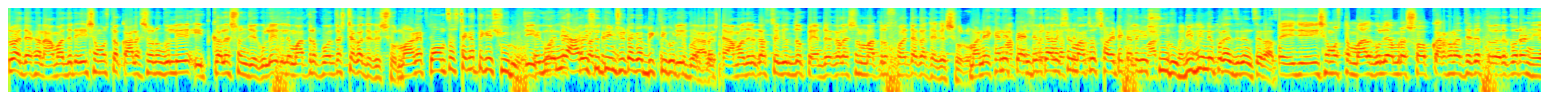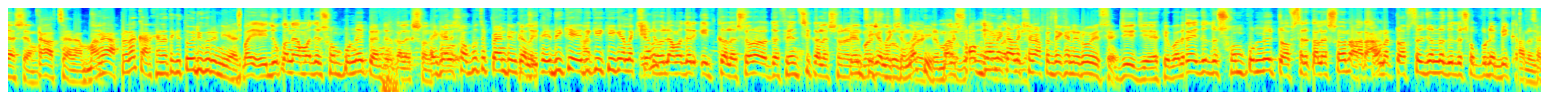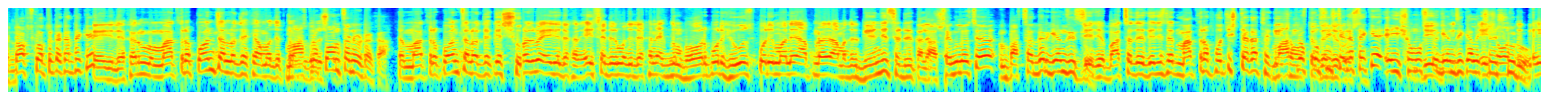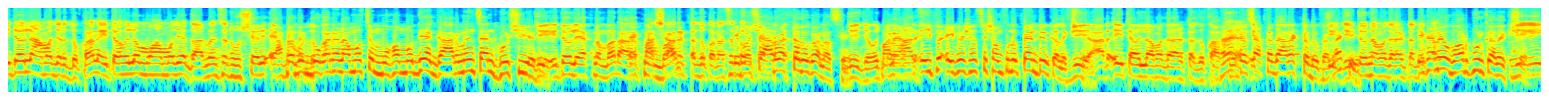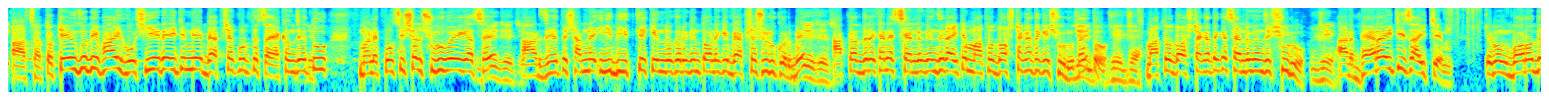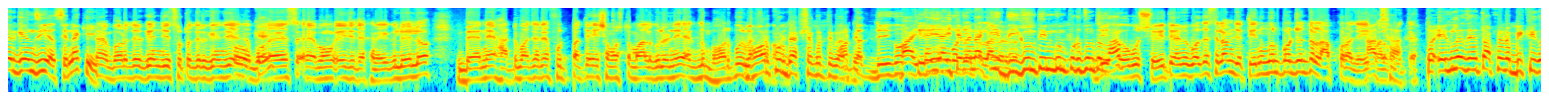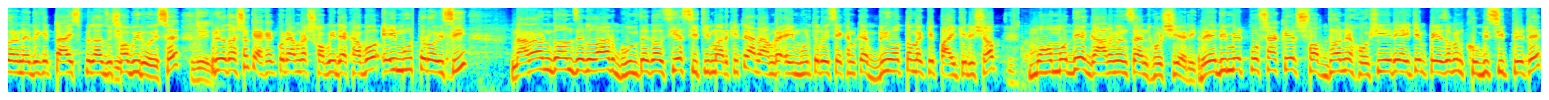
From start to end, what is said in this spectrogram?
দেখেন আমাদের এই সমস্ত কালেকশন গুলি ঈদ কালেকশন যেগুলো এগুলি মাত্র পঞ্চাশ টাকা থেকে শুরু। মানে পঞ্চাশ টাকা থেকে শুরু। এগুলো নিয়ে আড়াইশো তিনশো টাকা বিক্রি করতে পারবে। আমাদের কাছে কিন্তু প্যান্টের কালেকশন মাত্র ছয় টাকা থেকে শুরু। মানে এখানে প্যান্টের কালেকশন মাত্র ছয় টাকা থেকে শুরু। বিভিন্ন রেঞ্জের আছে। এই যে এই সমস্ত মালগুলি আমরা সব কারখানা থেকে তৈরি করে নিয়ে আসি আচ্ছা না মানে আপনারা কারখানা থেকে তৈরি করে নিয়ে আসেন। ভাই এই দোকানে আমাদের সম্পূর্ণ প্যান্টের কালেকশন এখানে সব হচ্ছে প্যান্টের কালেকশন এদিকে এদিকে কি কালেকশন এটা হলো আমাদের ঈদ কালেকশন আর ফ্যান্সি কালেকশন ফ্যান্সি কালেকশন মানে সব ধরনের কালেকশন আপনাদের এখানে রয়েছে। জি জি একেবারে। কিন্তু সম্পূর্ণ টপসের কালেকশন আর আমরা টপসের জন্য কিন্তু সম্পূর্ণ বিখ্যাত। আচ্ছা টপস কত টাকা থেকে? এই যে দেখেন মাত্র পঞ্চান্ন থেকে আমাদের মাত্রগুলো শুরু। পঞ্চান্ন টাকা। মাত্র পঞ্চান্ন থেকে শুরু। হবে। এই যে দেখেন এই সাইডের মধ্যে দেখেন একদম ভরপুর হিউজ পরিমাণে আপনার আমাদের গেঞ্জি সেটের আচ্ছা কালেকশন এগুলো হচ্ছে বাচ্চাদের গেঞ্জি যে যে বাচ্চাদের গেঞ্জি সেট মাত্র পঁচিশ টাকা থেকে মাত্র সমস্ত 25 টাকা থেকে এই সমস্ত জি, জি, গেঞ্জি সমস্ত- শুরু। এটা হলো আমাদের দোকান এটা হলো মোহাম্মদিয়া গার্মেন্টস এন্ড হুশিয়ারি আপনাদের দোকানের নাম হচ্ছে মোহাম্মদিয়া গার্মেন্টস এন্ড হোশিয়ারি। জি এটা হলো এক নম্বর। আর পাশে আরেকটা দোকান আছে এই পাশে আরও একটা দোকান আছে। জি জি মানে আর এই এই পাশে হচ্ছে সম্পূর্ণ প্যান্টের জি কালেকশন আর এইটা হলো আমাদের আরেকটা দোকান আচ্ছা হ্যাঁ? এটা হচ্ছে আপনাদের আরেকটা দোকান জি, জি, নাকি? এটা হলো আরেকটা দোকান। এখানেও ভরপুর কালেকশন আচ্ছা তো কেউ যদি ভাই হোশিয়ারি আইটেম নিয়ে ব্যবসা করতে চায় এখন যেহেতু মানে পঁচিশ সাল শুরু হয়ে গেছে। আর যেহেতু সামনে ঈদ ঈদকে কেন্দ্র করে কিন্তু অনেকে ব্যবসা শুরু করবে। আপনাদের এখানে স্যান্ডো গেঞ্জির আইটেম মাত্র দশ টাকা থেকে শুরু তাই তো। মাত্র দশ টাকা থেকে স্যান্ডো গেঞ্জি শুরু আর ভ্যারাইটিস আইটেম এবং বড়দের গেঞ্জি আছে নাকি? হ্যাঁ বড়দের গেঞ্জি ছোটদের গেঞ্জি বয়স এবং এই যে দেখেন এগুলো হলো ব্যানে হাট বাজারে ফুটপাতে এই সমস্ত মালগুলো নিয়ে একদম ভরপুর ভরপুর ব্যবসা করতে পারবে। অর্থাৎ দুই গুণ এই আইটেমে নাকি দ্বিগুণ তিন গুণ পর্যন্ত লাভ? অবশ্যই। এটা আমি বলতেছিলাম যে তিন গুণ পর্যন্ত লাভ করা যায় আচ্ছা তো এগুলো যেহেতু আপনারা বিক্রি করেন এদিকে টাইস প্লাজো সবই রয়েছে। প্রিয় দর্শক এক এক করে আমরা সবই দেখাবো। এই মুহূর্তে রয়েছি নারায়ণগঞ্জ জেলার ভুলতেগাউসিয়া সিটি মার্কেটে আর আমরা এই মুহূর্তে রয়েছে এখানকার বৃহত্তম একটি পাইকারি shop Mohammadia garments and hosiery readymade পোশাকের সব ধরনের হোশিয়ারি আইটেম পেয়ে যাবেন খুবই চিপ রেটে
